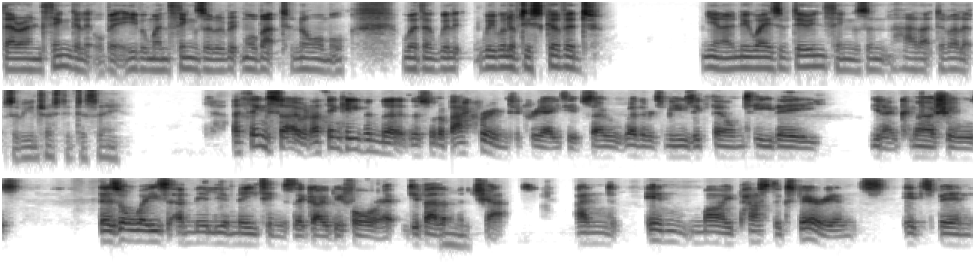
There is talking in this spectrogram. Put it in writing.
their own thing a little bit, even when things are a bit more back to normal. Whether we'll, we will have discovered, you know, new ways of doing things and how that develops. It'll be interesting to see. I think so, and I think even the the sort of backroom to creative. So whether it's music, film, TV, you know, commercials, there's always a million meetings that go before it, development mm. chats. And in my past experience, it's been,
